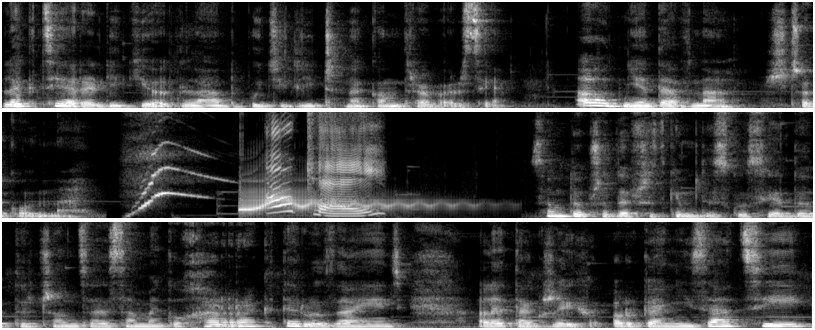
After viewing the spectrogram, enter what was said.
Lekcja religii od lat budzi liczne kontrowersje, a od niedawna szczególne. Są to przede wszystkim dyskusje dotyczące samego charakteru zajęć, ale także ich organizacji,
